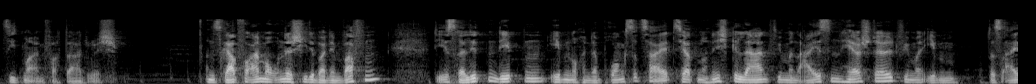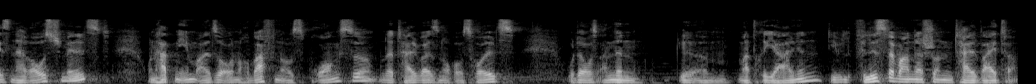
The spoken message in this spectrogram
sieht man einfach dadurch. Und es gab vor allem auch Unterschiede bei den Waffen. Die Israeliten lebten eben noch in der Bronzezeit. Sie hatten noch nicht gelernt, wie man Eisen herstellt, wie man eben das Eisen herausschmilzt und hatten eben also auch noch Waffen aus Bronze oder teilweise noch aus Holz oder aus anderen ähm, Materialien. Die Philister waren da schon einen Teil weiter.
